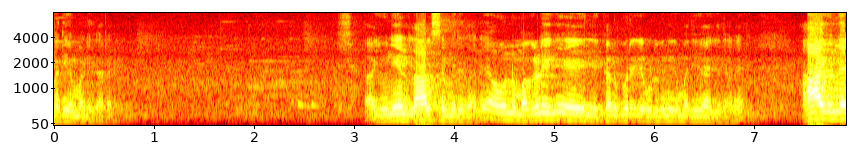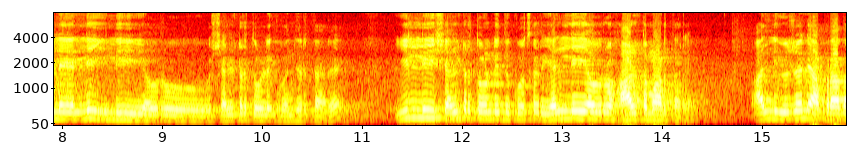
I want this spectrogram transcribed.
ಮದುವೆ ಮಾಡಿದ್ದಾರೆ. ಇವನೇನು ಲಾಲ್ ಸಮೀರ್ ಇದ್ದಾನೆ. ಅವನ ಮಗಳಿಗೆ ಇಲ್ಲಿ ಕಲಬುರಗಿ ಹುಡುಗನಿಗೆ ಮದುವೆ ಆಗಿದ್ದಾನೆ. ಆ ಹಿನ್ನೆಲೆಯಲ್ಲಿ ಇಲ್ಲಿ ಅವರು ಶೆಲ್ಟರ್ ತೊಗೊಳ್ಳಿಕ್ಕೆ ಬಂದಿರ್ತಾರೆ. ಇಲ್ಲಿ ಶೆಲ್ಟರ್ ತೊಗೊಂಡಿದ್ದಕ್ಕೋಸ್ಕರ ಎಲ್ಲಿ ಅವರು ಹಾಲ್ಟ್ ಮಾಡ್ತಾರೆ? ಅಲ್ಲಿ ಯೂಶ್ವಲಿ ಅಪರಾಧ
